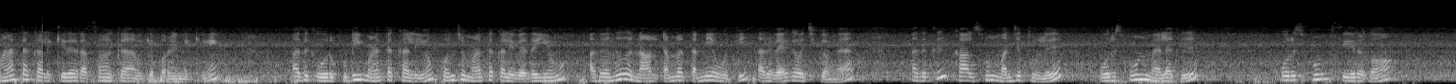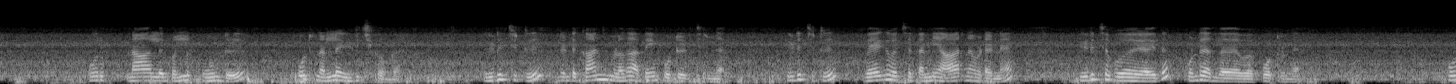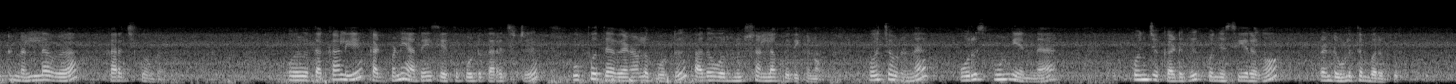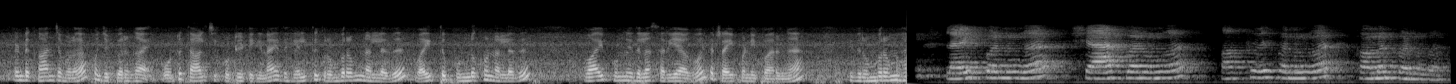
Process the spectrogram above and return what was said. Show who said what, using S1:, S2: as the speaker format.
S1: மணத்தக்காளி கீரை ரசம் வைக்க வைக்க போகிறேன் இன்றைக்கி அதுக்கு ஒரு புடி மணத்தக்காளியும் கொஞ்சம் மணத்தக்காளி விதையும் அது வந்து ஒரு நாலு டம்ளர் தண்ணியை ஊற்றி அதை வேக வச்சுக்கோங்க. அதுக்கு கால் ஸ்பூன் மஞ்சத்தூள் ஒரு ஸ்பூன் மிளகு ஒரு ஸ்பூன் சீரகம் ஒரு நாலு பல் பூண்டு போட்டு நல்லா இடிச்சுக்கோங்க. இடிச்சிட்டு ரெண்டு காஞ்ச மிளகா அதையும் போட்டு இடிச்சிருங்க. இடிச்சிட்டு வேக வச்ச தண்ணி ஆறின உடனே இடித்த இதை கொண்டு அதில் போட்டுருங்க. போட்டு நல்லா கரைச்சிக்கோங்க. ஒரு தக்காளியை கட் பண்ணி அதையும் சேர்த்து போட்டு கரைச்சிட்டு உப்பு தேவையான அளவு போட்டு அதை ஒரு நிமிஷம் நல்லா கொதிக்கணும். கொதித்த உடனே ஒரு ஸ்பூன் எண்ணெய் கொஞ்சம் கடுகு கொஞ்சம் சீரகம் ரெண்டு உளுத்தம்பருப்பு ரெண்டு காஞ்ச மிளகா கொஞ்சம் பெருங்காயம் போட்டு தாளித்து கொட்டிட்டிங்கன்னா இது ஹெல்த்துக்கு ரொம்ப ரொம்ப நல்லது. வயிற்று புண்ணுக்கும் நல்லது. வாய் புண்ணு இதெல்லாம் சரியாகும். இதை ட்ரை பண்ணி பாருங்கள் இது ரொம்ப ரொம்ப
S2: லைக் பண்ணுங்கள் ஷேர் பண்ணுங்கள் சப்ஸ்கிரைப் பண்ணுங்கள் கமெண்ட் பண்ணுங்கள்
